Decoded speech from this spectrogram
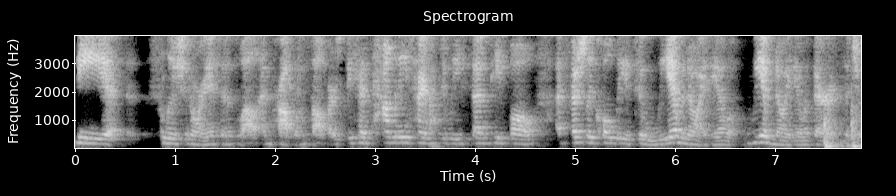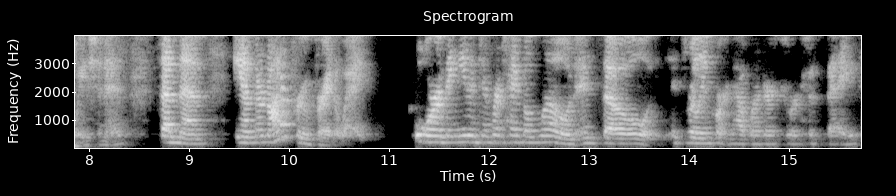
be solution oriented as well and problem solvers because how many times do we send people especially cold leads who we have no idea what we have no idea what their situation is send them and they're not approved right away. Or they need a different type of loan. And so it's really important to have lenders who are to say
